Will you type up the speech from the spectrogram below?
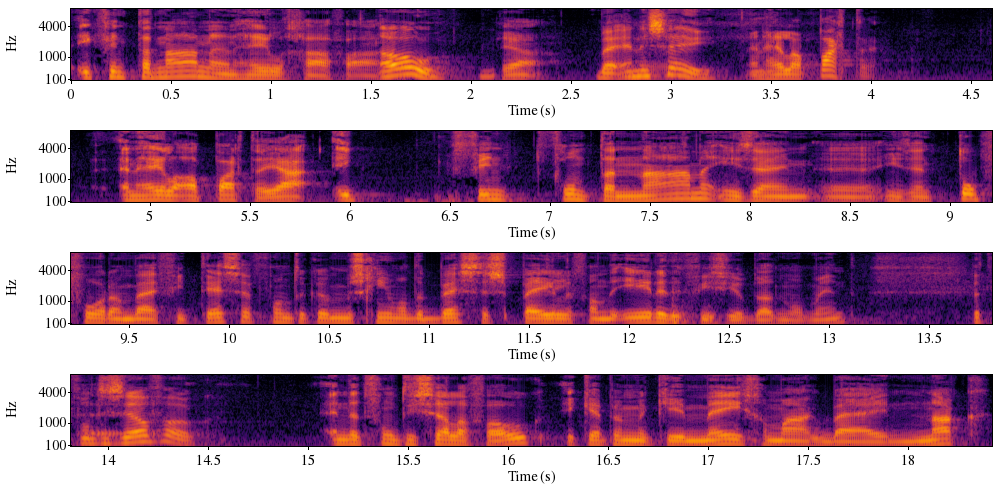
ik vind Tanane een hele gave aankoop. Oh, Ja. bij NEC. Een heel aparte. Een hele aparte. Ja, ik vind, vond Tanane in zijn, eh, in zijn topvorm bij Vitesse... vond ik hem misschien wel de beste speler van de eredivisie op dat moment. Dat vond hij zelf ook. En dat vond hij zelf ook. Ik heb hem een keer meegemaakt bij NAC.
